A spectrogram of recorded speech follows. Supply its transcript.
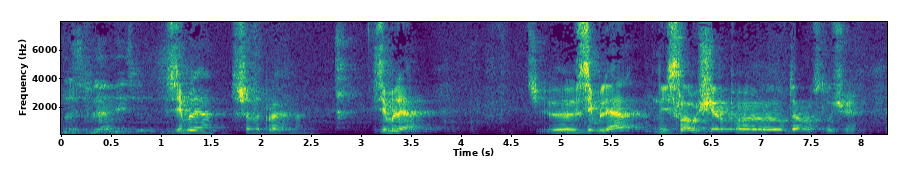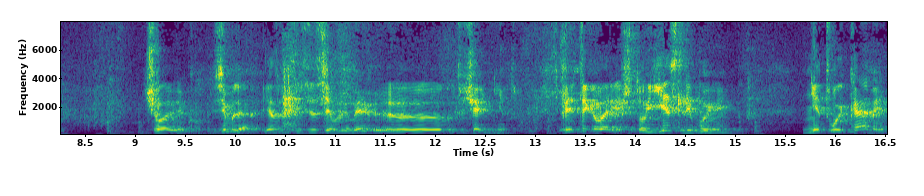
На земля совершенно правильно. Земля. Э, Земля нанесла ущерб э, в данном случае человеку. Земля. Я за землю имею, отвечаю нет. Теперь ты говоришь, что если бы не твой камень,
